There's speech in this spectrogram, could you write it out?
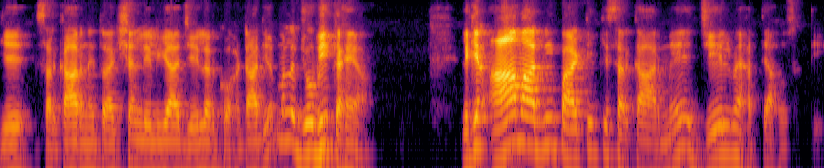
ये सरकार ने तो एक्शन ले लिया, जेलर को हटा दिया मतलब जो भी कहें आप। लेकिन आम आदमी पार्टी की सरकार में जेल में हत्या हो सकती है।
